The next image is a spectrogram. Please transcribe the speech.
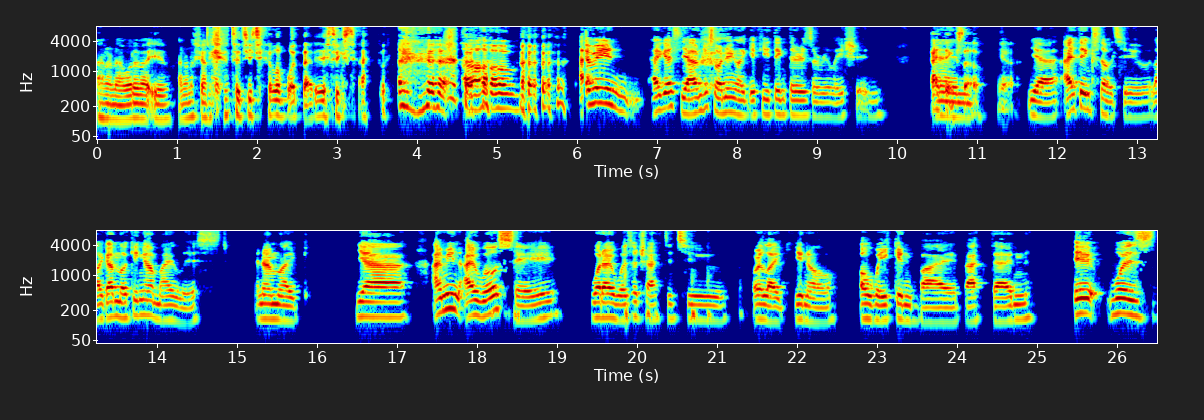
I don't know. What about you? I don't know if you want to get into detail of what that is exactly. um, I mean, I guess yeah. I'm just wondering, like, if you think there's a relation. I think so. Yeah. Yeah, I think so too. Like, I'm looking at my list, and I'm like, yeah. I mean, I will say what I was attracted to, or like, you know, awakened by back then. It was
